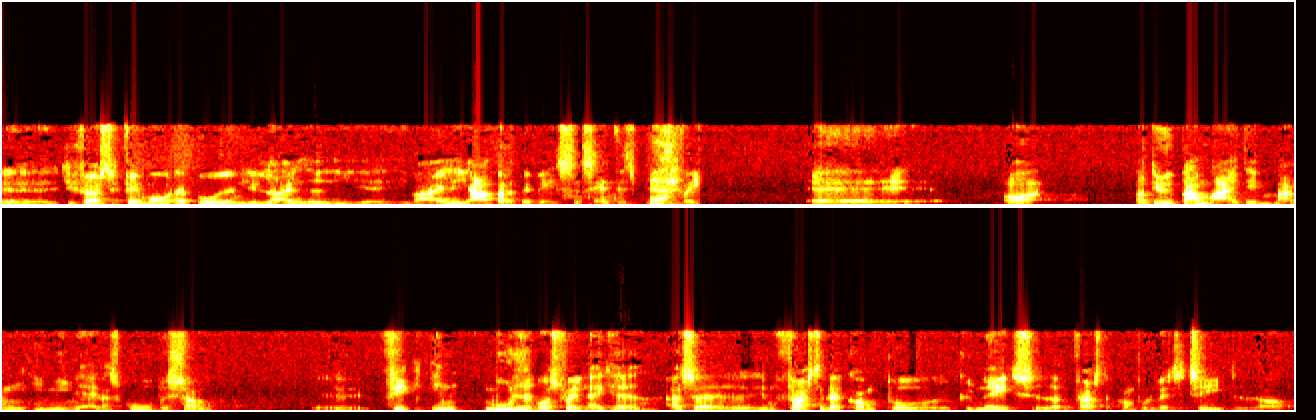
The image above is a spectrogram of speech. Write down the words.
øh, de første fem år, der boede en lille lejlighed i, øh, i Vejle, i Arbejderbevægelsens andelsboligforening. Ja. Øh, og, og det er jo ikke bare mig, det er mange i min aldersgruppe, som øh, fik en mulighed, vores forældre ikke havde. Altså den første, der kom på gymnasiet, og den første, der kom på universitetet. Og,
